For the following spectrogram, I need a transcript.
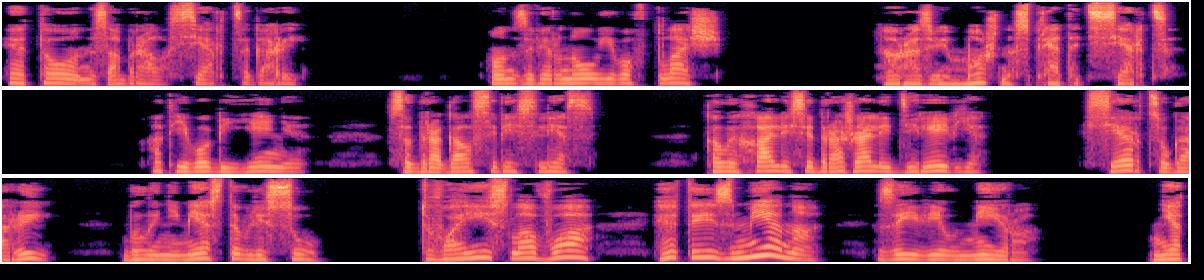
Это он забрал сердце горы. Он завернул его в плащ. Но разве можно спрятать сердце? От его биения содрогался весь лес. Колыхались и дрожали деревья. Сердцу горы было не место в лесу. «Твои слова — это измена!» — заявил Миро. «Нет»,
